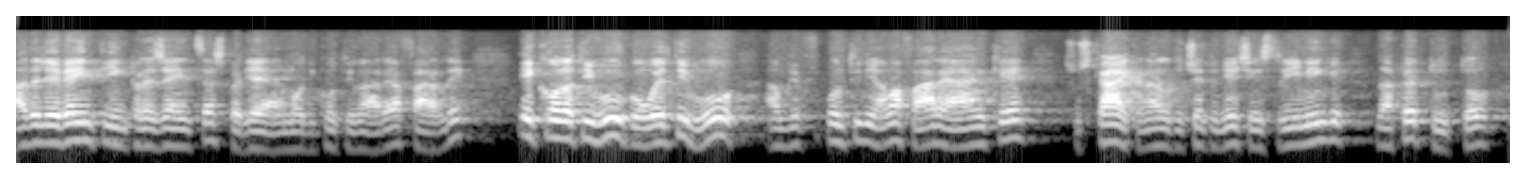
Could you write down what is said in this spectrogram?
a degli eventi in presenza, speriamo di continuare a farli, e con la TV, con Well TV, continuiamo a fare anche su Sky, canale 810 in streaming, dappertutto,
